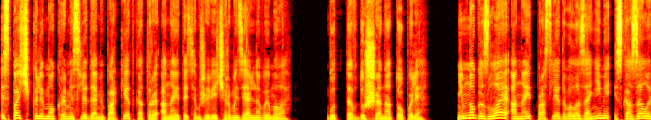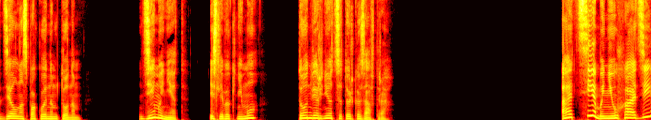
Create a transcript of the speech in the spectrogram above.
Испачкали мокрыми следами паркет, который она и этим же вечером идеально вымыла. Будто в душе натопали. Немного злая, Анаит проследовала за ними и сказала делано спокойным тоном. «Димы нет. Если вы к нему, то он вернется только завтра». «От темы не уходи!»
